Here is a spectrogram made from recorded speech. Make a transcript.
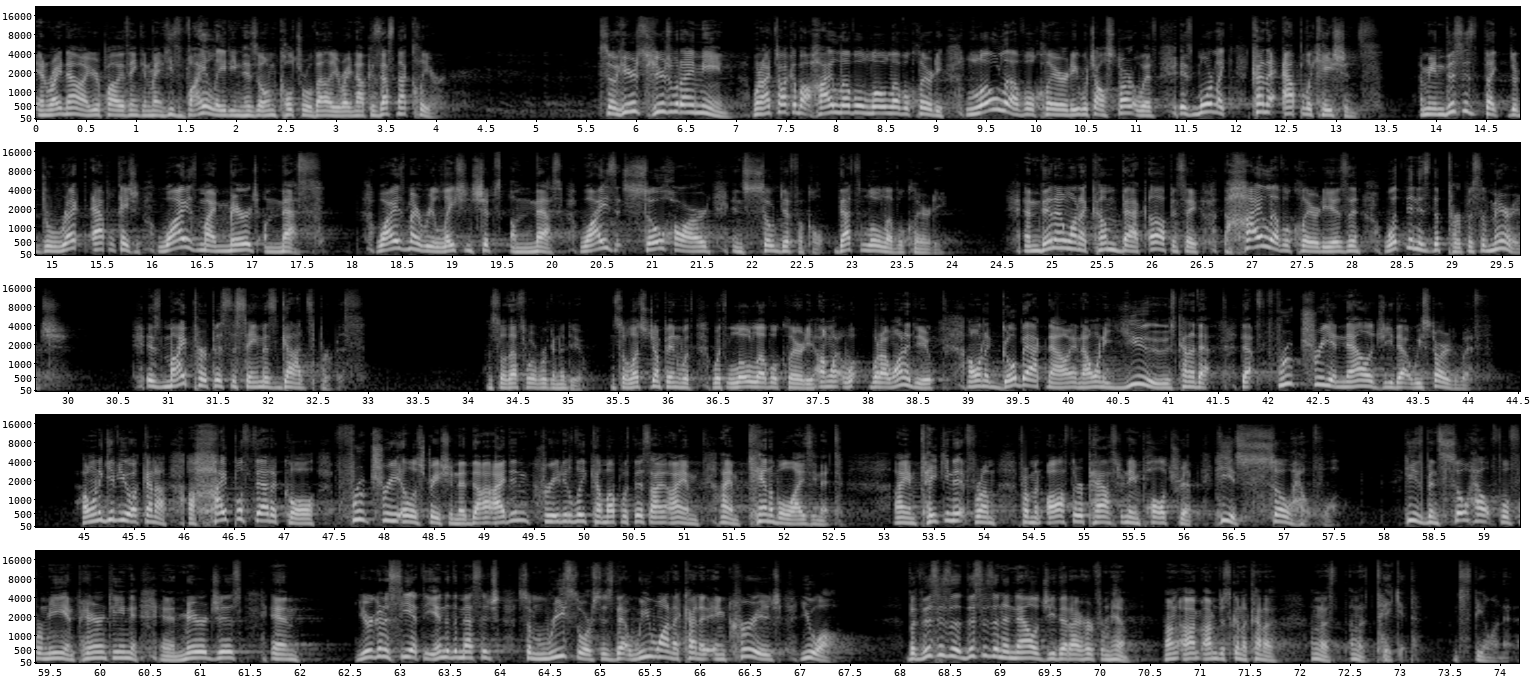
And right now, you're probably thinking, man, he's violating his own cultural value right now because that's not clear. So here's, here's what I mean. When I talk about high level, low level clarity, low level clarity, which I'll start with, is more like kind of applications. I mean, this is like the direct application. Why is my marriage a mess? Why is my relationships a mess? Why is it so hard and so difficult? That's low level clarity. And then I want to come back up and say, the high level clarity is then, what then is the purpose of marriage? Is my purpose the same as God's purpose? And so that's what we're going to do. And so let's jump in with, with low level clarity. I want, what I want to do, I want to go back now and I want to use kind of that, that fruit tree analogy that we started with. I want to give you a kind of a hypothetical fruit tree illustration. I didn't creatively come up with this. I, I, am, I am cannibalizing it. I am taking it from, from an author, pastor named Paul Tripp. He is so helpful. He has been so helpful for me in parenting and in marriages. And you're going to see at the end of the message some resources that we want to kind of encourage you all. But this is, a, this is an analogy that I heard from him. I'm, I'm, I'm just going to kind of, I'm going to I'm going to take it. I'm stealing it.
